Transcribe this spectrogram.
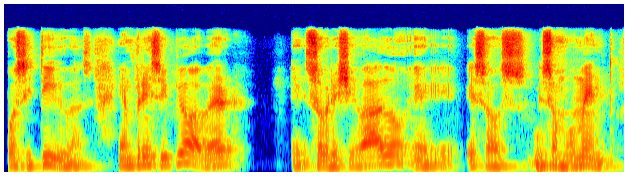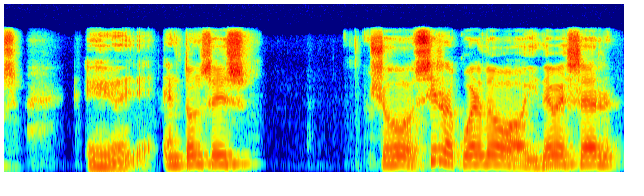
positivas. En principio, haber eh, sobrellevado eh, esos, esos momentos. Eh, entonces, yo sí recuerdo y debe ser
